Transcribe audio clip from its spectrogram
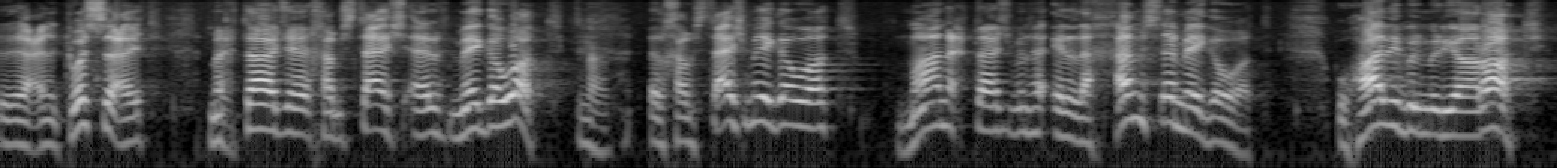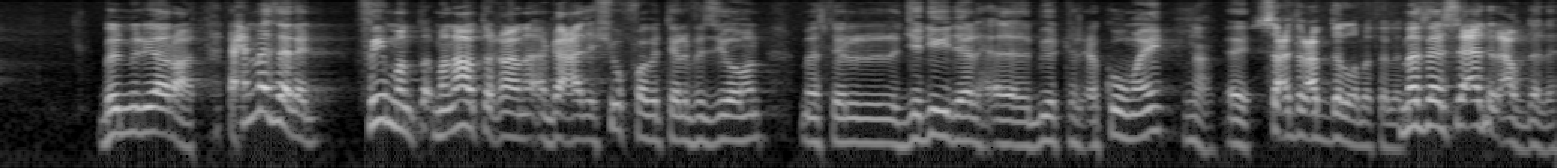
يعني توسعت محتاجة 15000 ميجا وات نعم. ال 15 ميجا وات ما نحتاج منها إلا 5 ميجا وات وهذه بالمليارات بالمليارات. إحنا مثلا في مناطق أنا قاعد أشوفها بالتلفزيون مثل الجديده الح- بيوت الحكومة. نعم. إيه. سعد العبد الله مثلا. مثل سعد العبدله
